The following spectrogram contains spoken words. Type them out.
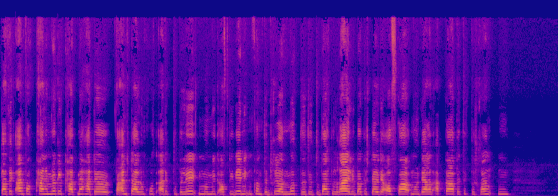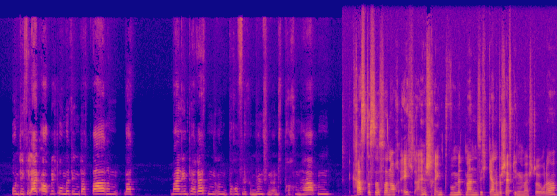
dass ich einfach keine Möglichkeit mehr hatte, Veranstaltungen großartig zu belegen und mich auf die wenigen konzentrieren musste, die zum Beispiel rein übergestellte Aufgaben und deren Abgabe sich beschränken und die vielleicht auch nicht unbedingt das waren, was meinen Interessen und beruflichen Wünschen entsprochen haben. Krass, dass das dann auch echt einschränkt, womit man sich gerne beschäftigen möchte, oder?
